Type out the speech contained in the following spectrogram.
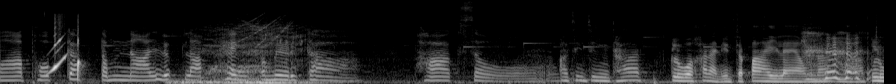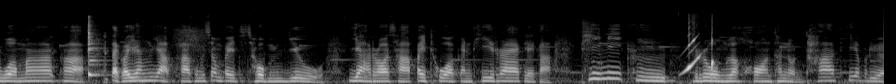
มาพบกับตำนานลึกลับแห่งอเมริกา ภาคสองเอาจริง ๆ ถ้ากลัวขนาดนี้จะไปแล้วนะคะ กลัวมากค่ะ แต่ก็ยังอยากพาคุณผู้ชมไปชมอยู่ อย่ารอช้าไปทัวร์กันที่แรกเลยค่ะ ที่นี่คือโรงละครถนนท่าเทียบเรือ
